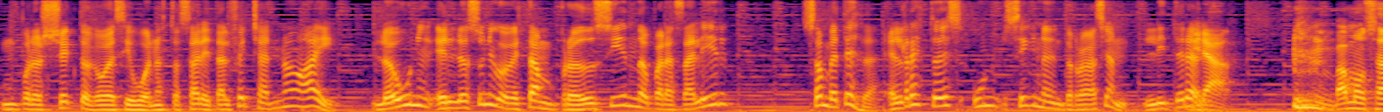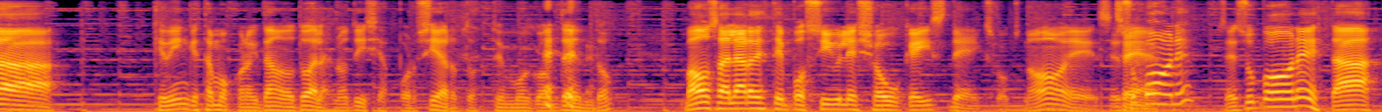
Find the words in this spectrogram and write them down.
un proyecto que voy a decir, bueno, esto sale tal fecha? No hay. Lo eh, los únicos que están produciendo para salir son Bethesda. El resto es un signo de interrogación, literal. Vamos a. Qué bien que estamos conectando todas las noticias, por cierto. Estoy muy contento. Vamos a hablar de este posible showcase de Xbox, ¿no? Eh, se supone, se supone, está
